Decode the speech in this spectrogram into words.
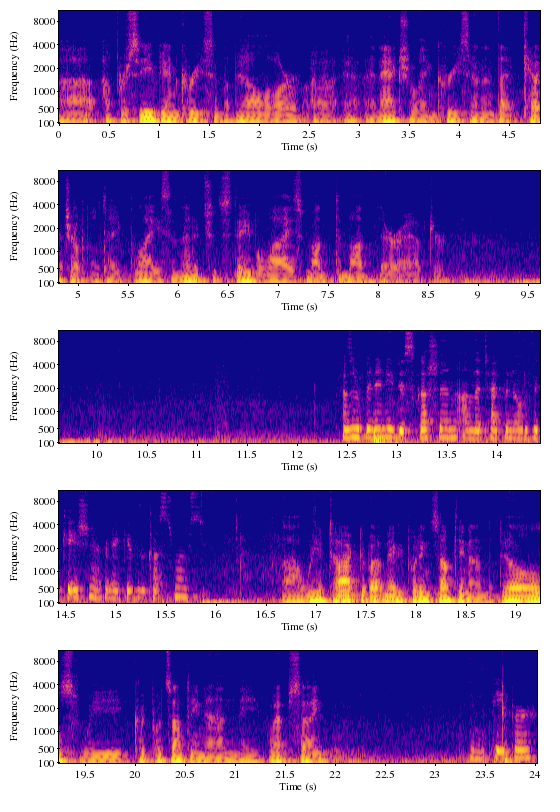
uh, a perceived increase in the bill or uh, an actual increase, and that that catch-up will take place, and then it should stabilize month to month thereafter. Has there been any discussion on the type of notification you're gonna give the customers? Uh, We had talked about maybe putting something on the bills. We could put something on the website, In the paper?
